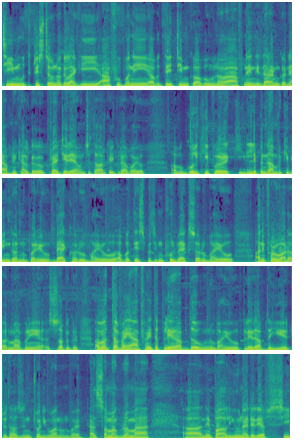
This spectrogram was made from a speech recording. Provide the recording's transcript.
टिम उत्कृष्ट हुनको लागि आफू पनि अब त्यही टिमको अब हुन आफ्नै निर्धारण गर्ने आफ्नै खालको क्राइटेरिया हुन्छ त अर्कै कुरा भयो। अब गोलकिपरले पनि राम्रो किपिङ गर्नु पऱ्यो ब्याकहरू भयो अब त्यसपछि पनि फुल ब्याक्सहरू भयो अनि फरवार्डहरूमा पनि सबै कुरा। अब तपाईँ आफै त प्लेयर अफ द हुनुभयो player of the year two thousand twenty one हुनुभयो। खास समग्रमा नेपाल युनाइटेड एफसी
